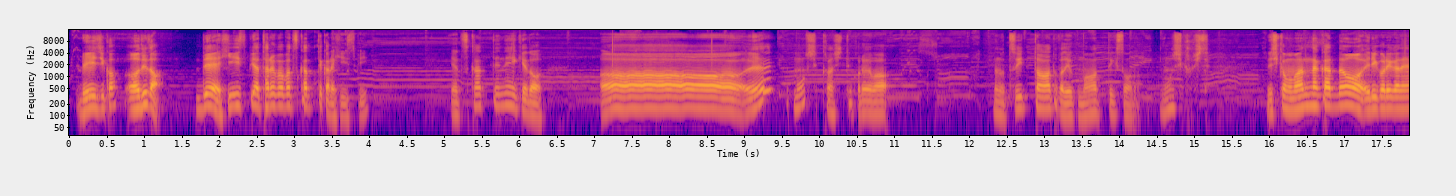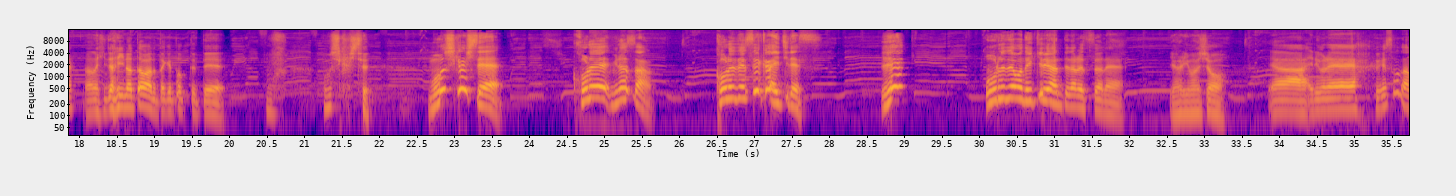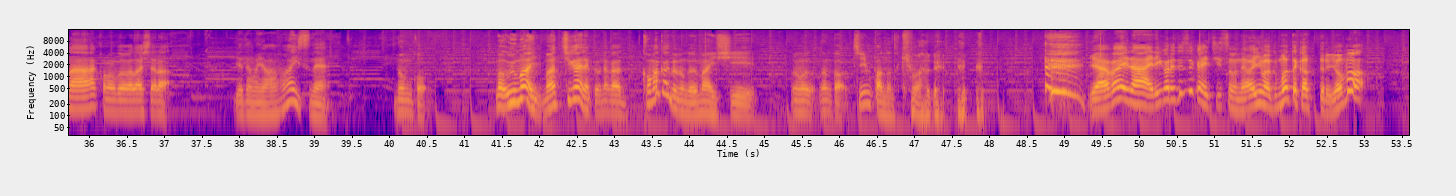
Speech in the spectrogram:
レイジか？あ、出たで、ヒースピはタルババ使ってからヒースピ？いや、使ってねえけど、ああ、え？もしかしてこれは、なんかツイッターとかでよく回ってきそうな。もしかして。で、しかも真ん中のエリゴレがね、あの左のタワーだけ取ってて、も、もしかして、もしかして、これ、皆さん、これで世界一です。え？俺でもできるやんってなるっすよね。やりましょう。いやー、エリゴレ、増えそうだな、この動画出したら。いや、でもやばいっすね。なんか、まあ、うまい。間違いなく、なんか、細かい部分がうまいし、うん、なんか、チンパンの時もある。やばいな。エリゴレで世界一っすもんね。あ、今、また勝ってる。やば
